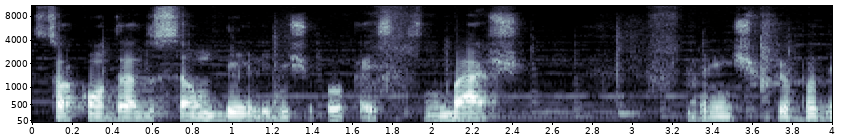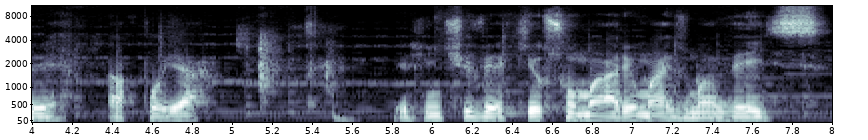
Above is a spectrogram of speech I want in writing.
só com tradução dele. Deixa eu colocar isso aqui embaixo para a gente pra poder apoiar. E a gente vê aqui o sumário mais uma vez.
